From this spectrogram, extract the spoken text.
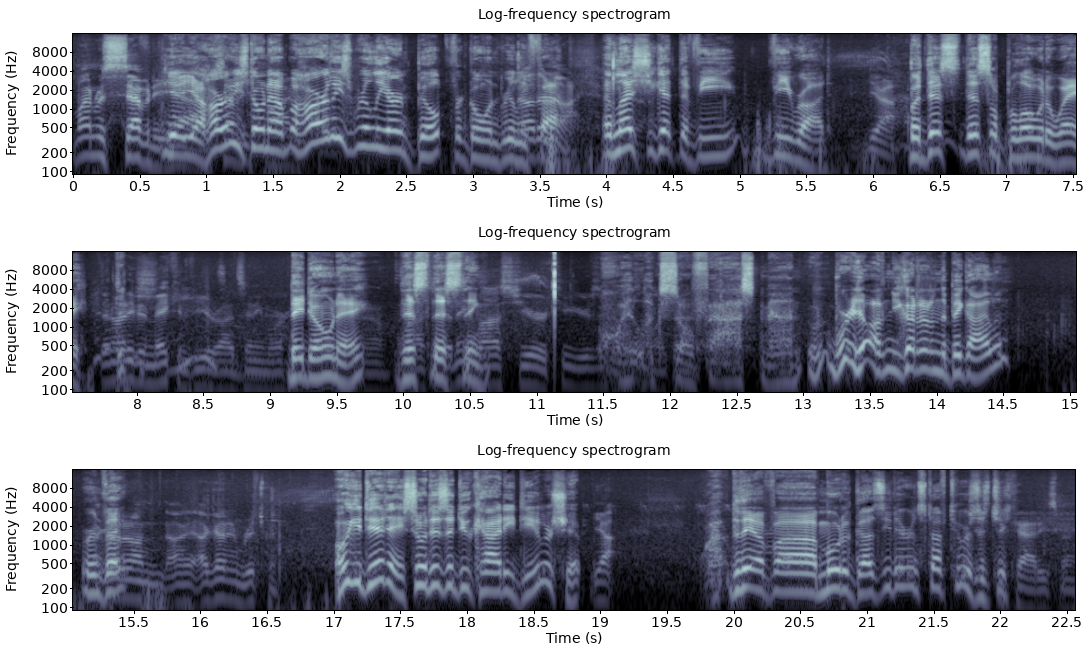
mine was 70. Yeah, yeah. Harleys don't have. 75. Harleys really aren't built for going really No, they're fast, unless you get the V V rod. Yeah. But this this will blow it away. They're not even making V rods anymore. They don't, eh? This Last- this thing. Last year or two years ago. Oh, it looks so that. fast, man. Where you got it on the Big Island? Or in I got, it on, I, got it in Richmond. Oh, you did, eh? So it is a Ducati dealership. Yeah. Wow. Do they have uh, Moto Guzzi there and stuff too, or is it just? Ducatis, man.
